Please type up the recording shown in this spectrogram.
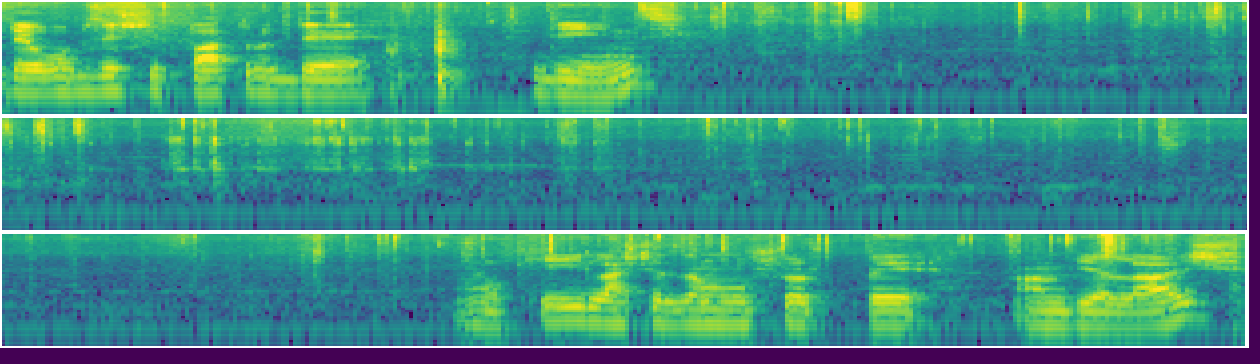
de 84 de dinți Ok, îl așezăm ușor pe ambielaj.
